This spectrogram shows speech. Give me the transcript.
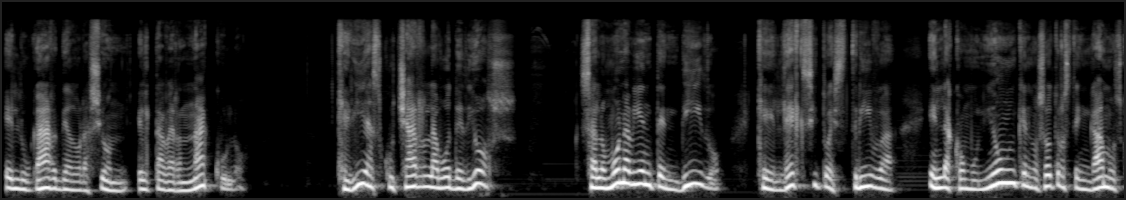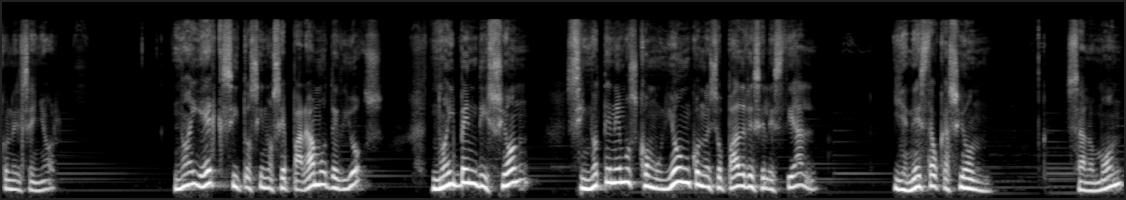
el lugar de adoración, el tabernáculo. Quería escuchar la voz de Dios. Salomón había entendido que el éxito estriba en la comunión que nosotros tengamos con el Señor. No hay éxito si nos separamos de Dios. No hay bendición si no tenemos comunión con nuestro Padre Celestial. Y en esta ocasión, Salomón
